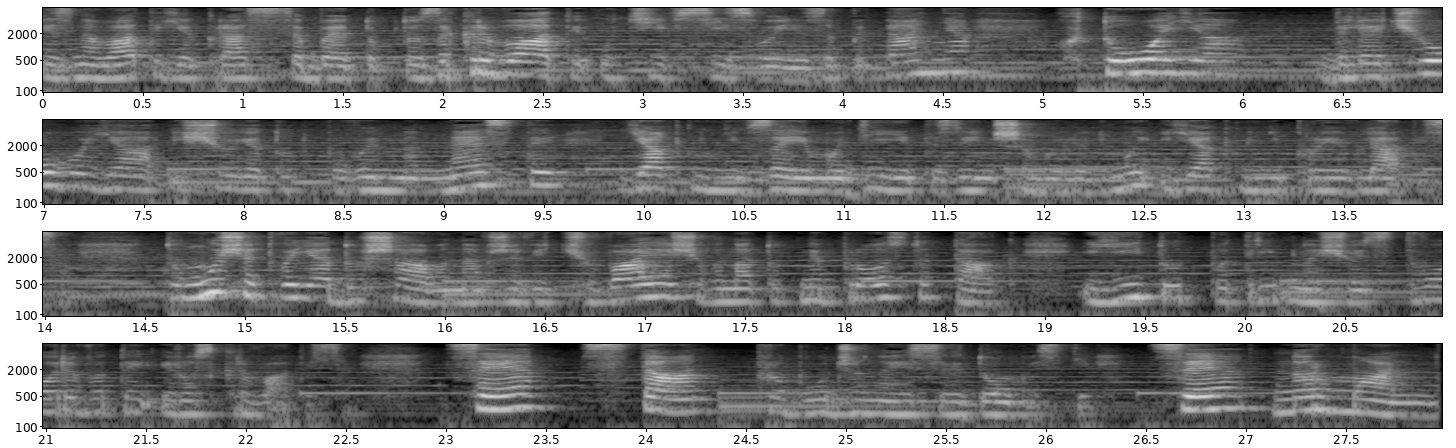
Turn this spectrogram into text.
пізнавати якраз себе, тобто закривати оті всі свої запитання, хто я, для чого я і що я тут повинна нести, як мені взаємодіяти з іншими людьми і як мені проявлятися. Тому що твоя душа вона вже відчуває, що вона тут не просто так, і їй тут потрібно щось створювати і розкриватися. Це стан пробудженої свідомості. Це нормально.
